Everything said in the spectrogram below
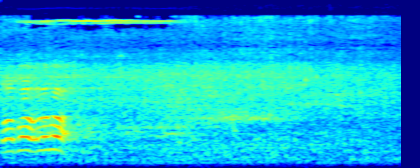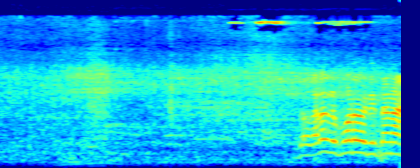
போ போ. உள்ள போ இந்த கடை போட வேண்டியது தானே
